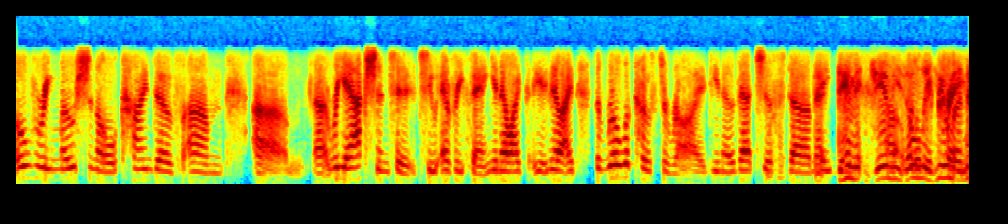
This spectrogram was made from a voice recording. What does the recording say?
over emotional kind of um, um, uh, reaction to to everything. You know, I you know, I the roller coaster ride. You know, that just uh, That made damn it, Jim, uh, only human.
